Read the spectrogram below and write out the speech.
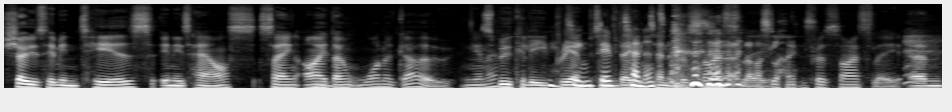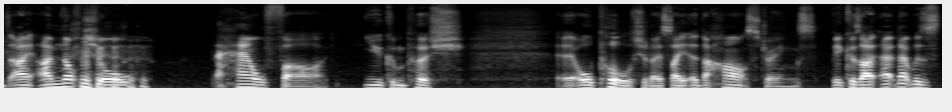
shows him in tears in his house, saying, "I don't want to go." You know, Spookily Team preempting Dave David Tennant. Tennant's precisely, last lines. precisely. And I, I'm not sure how far you can push uh, or pull, should I say, at the heartstrings, because I uh, that was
